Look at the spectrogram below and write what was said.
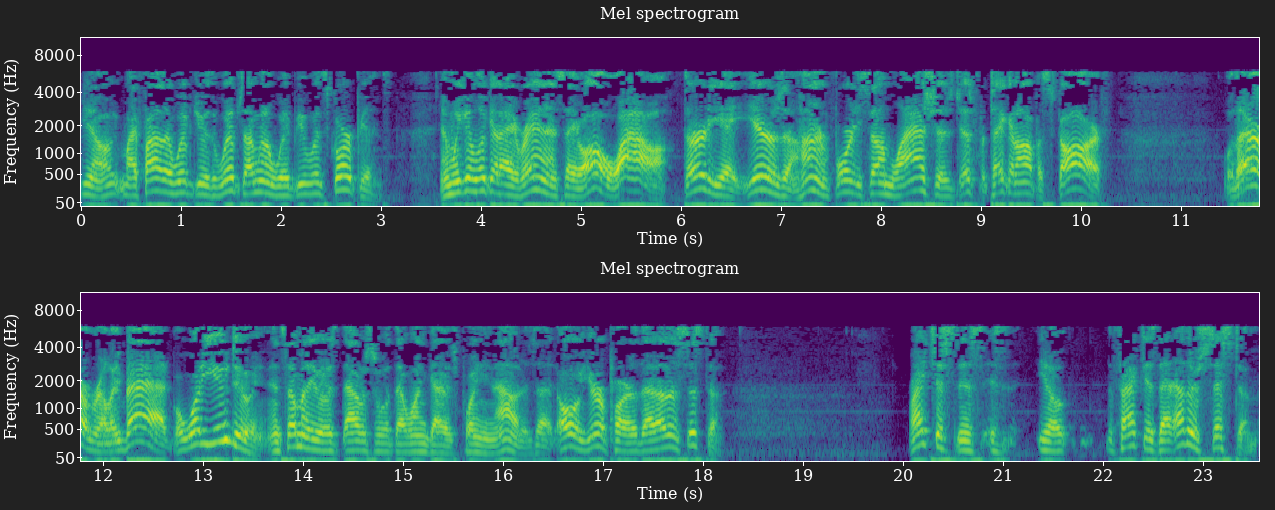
you know, my father whipped you with whips, I'm going to whip you with scorpions. And we can look at Iran and say, oh wow, 38 years and 140 some lashes just for taking off a scarf. Well, they're really bad. But what are you doing? And somebody was, that was what that one guy was pointing out is that, oh, you're a part of that other system. Righteousness is, you know, the fact is that other system,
